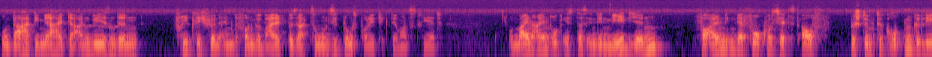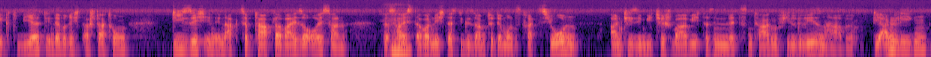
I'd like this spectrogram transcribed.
Und da hat die Mehrheit der Anwesenden friedlich für ein Ende von Gewalt, Besatzung und Siedlungspolitik demonstriert. Und mein Eindruck ist, dass in den Medien vor allen Dingen der Fokus jetzt auf bestimmte Gruppen gelegt wird in der Berichterstattung, die sich in inakzeptabler Weise äußern. Das mhm. heißt aber nicht, dass die gesamte Demonstration antisemitisch war, wie ich das in den letzten Tagen viel gelesen habe. Die Anliegen,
